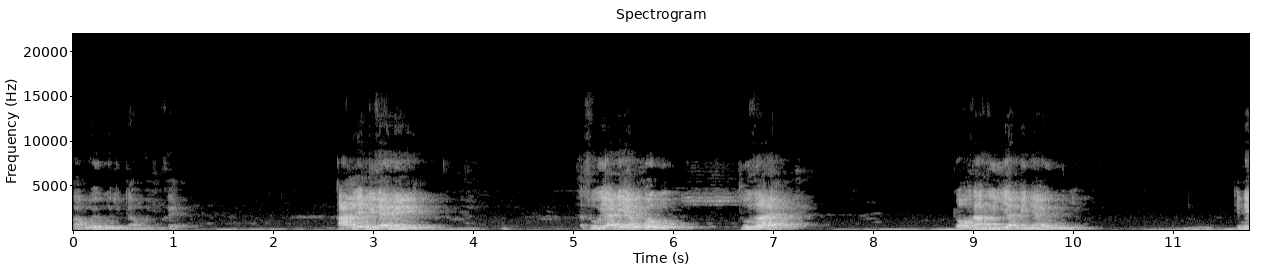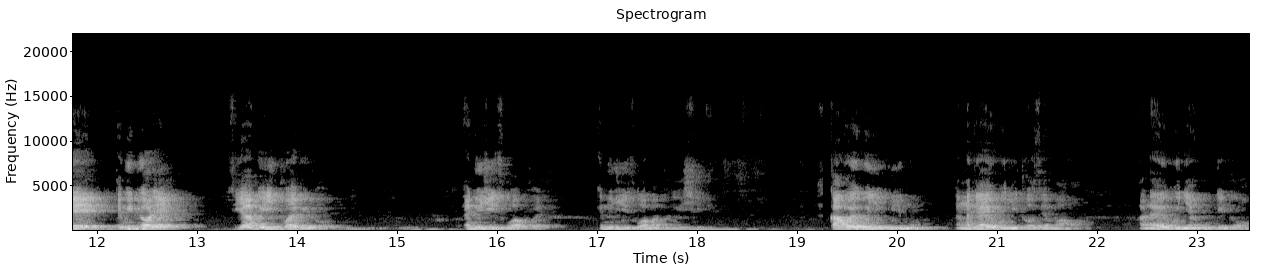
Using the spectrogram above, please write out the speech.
ကာကွယ်ရေးဝန်ကြီးတောင်းဝင်ယူခဲ့တယ်အားလည်းဒီတိုင်းပဲနေအစိုးရတွေကဖွဲ့ဖို့ကြိုးစားရတယ်ဒေါ်သန်းသူကြီးကပညာရေးဝန်ကြီး ဒီနေ့တမိပြောတဲ့ CRP ဖွဲ့ပြီးတော့ NUG ဆိုတာဖွဲ့တယ် NUG ဆိုတာမှာဘယ်လိုရှိလဲကာဝေးဝန်ကြီးဦးမနိုင်ငံခြားရေးဝန်ကြီးဒေါ်စင်မအောင်ဗဏ္ဍာရေးဝန်ကြီးဦးတင်တော်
